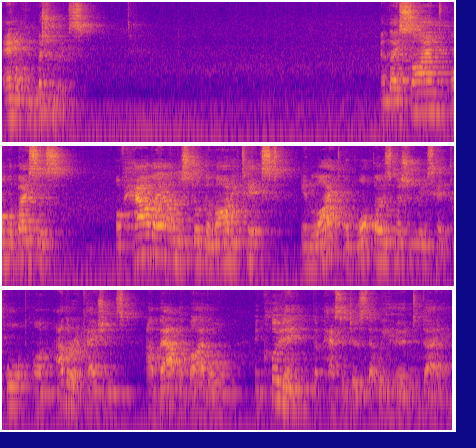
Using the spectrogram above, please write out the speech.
Anglican missionaries. And they signed on the basis of how they understood the Māori text in light of what those missionaries had taught on other occasions about the Bible, including the passages that we heard today.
